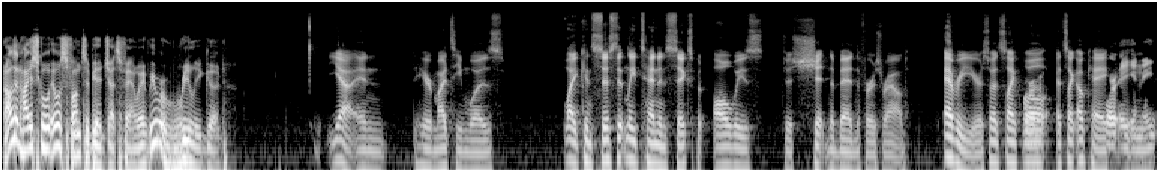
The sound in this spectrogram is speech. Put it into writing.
when I was in high school, it was fun to be a Jets fan. We we were really good. Yeah, and here my team was like consistently 10 and 6 but always just shit in the bed in the first round every year. So it's like, Or- well, it's like okay. Or eight and eight.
